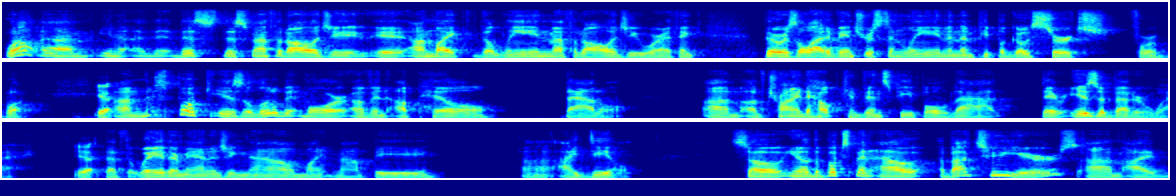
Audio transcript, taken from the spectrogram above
Well, um, you know, this this methodology, it, unlike the lean methodology, where I think there was a lot of interest in lean, and then people go search for a book. Yeah. Um, this book is a little bit more of an uphill battle um, of trying to help convince people that there is a better way. Yeah. That the way they're managing now might not be uh, ideal. So, you know, the book's been out about two years. Um, I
